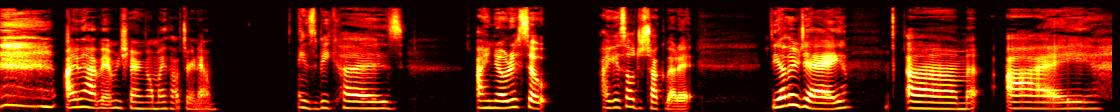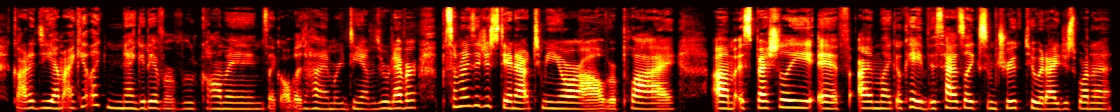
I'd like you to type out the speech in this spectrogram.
I'm having, I'm sharing all my thoughts right now, is because I noticed. So I guess I'll just talk about it. The other day, um, I got a DM. I get like negative or rude comments like all the time or DMs or whatever, but sometimes they just stand out to me or I'll reply. Um, especially if I'm like, okay, this has like some truth to it. I just want to,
